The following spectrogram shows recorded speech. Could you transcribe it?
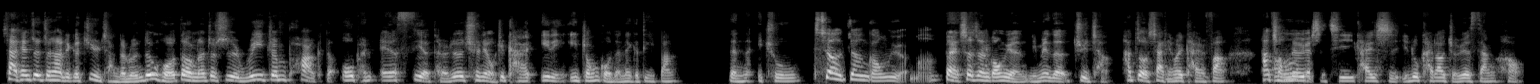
夏天最重要的一个剧场的伦敦活动呢，就是 Regent Park 的 Open Air Theatre，就是去年我去开一零一中国的那个地方。的那一出摄政公园吗？对，摄政公园里面的剧场，它只有夏天会开放。它从六月十七开始，一路开到九月三号，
